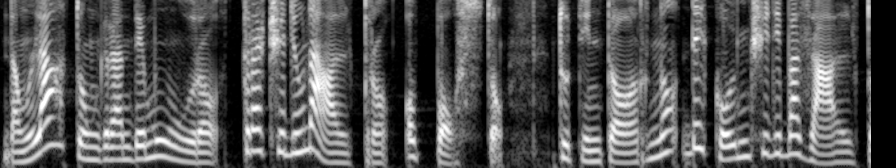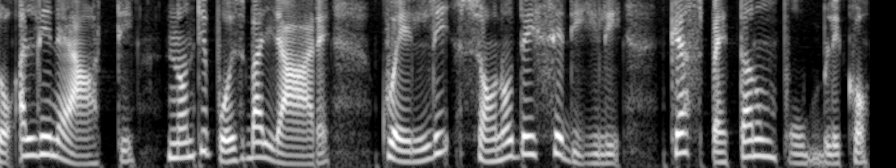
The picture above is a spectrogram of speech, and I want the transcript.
Da un lato un grande muro, tracce di un altro, opposto. Tutt'intorno dei conci di basalto allineati. Non ti puoi sbagliare. Quelli sono dei sedili che aspettano un pubblico,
